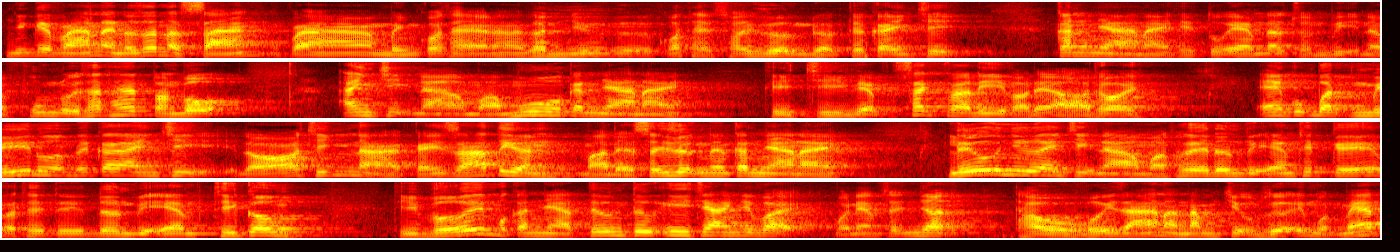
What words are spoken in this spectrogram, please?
những cái ván này nó rất là sáng và mình có thể là gần như có thể soi gương được thưa các anh chị. Căn nhà này thì tụi em đã chuẩn bị là phun nội thất hết toàn bộ anh chị nào mà mua căn nhà này thì chỉ việc sách vali vào để ở thôi. Em cũng bật mí luôn với các anh chị, đó chính là cái giá tiền mà để xây dựng lên căn nhà này. Nếu như anh chị nào mà thuê đơn vị em thiết kế và thuê đơn vị em thi công, thì với một căn nhà tương tự y chang như vậy, bọn em sẽ nhận thầu với giá là 5 triệu rưỡi một mét,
